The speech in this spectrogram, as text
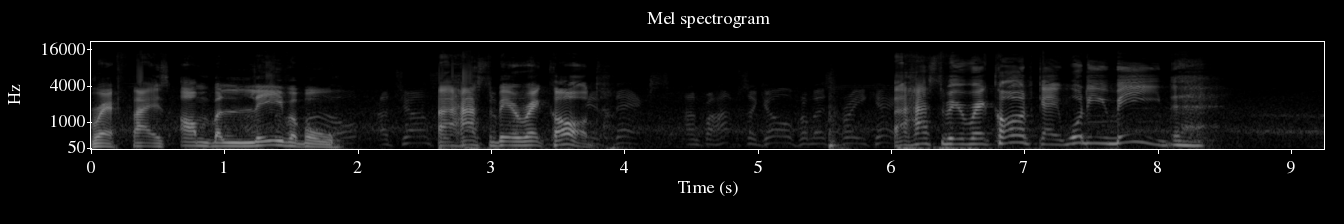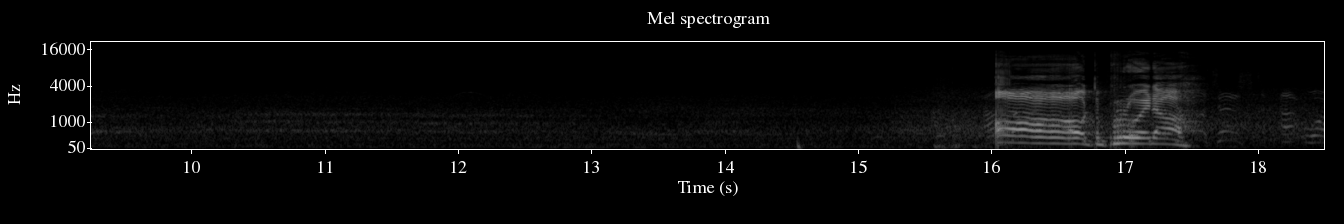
Ref, that is unbelievable. That has to be a red card. is next, and perhaps a goal from this free kick. That has to be a red card game. What do you mean? Oh, De Bruyne. Artist at work.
